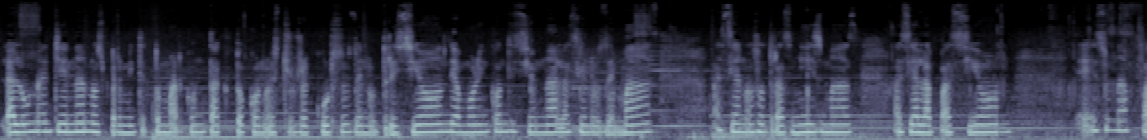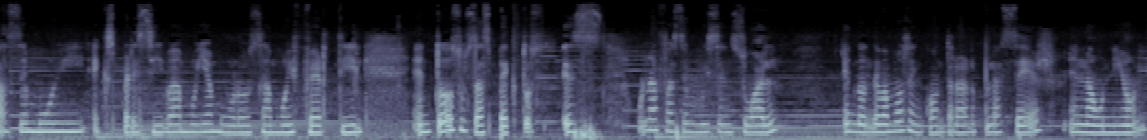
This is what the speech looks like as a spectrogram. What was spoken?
La luna llena nos permite tomar contacto con nuestros recursos de nutrición, de amor incondicional hacia los demás, hacia nosotras mismas, hacia la pasión. Es una fase muy expresiva, muy amorosa, muy fértil en todos sus aspectos. Es una fase muy sensual en donde vamos a encontrar placer en la unión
